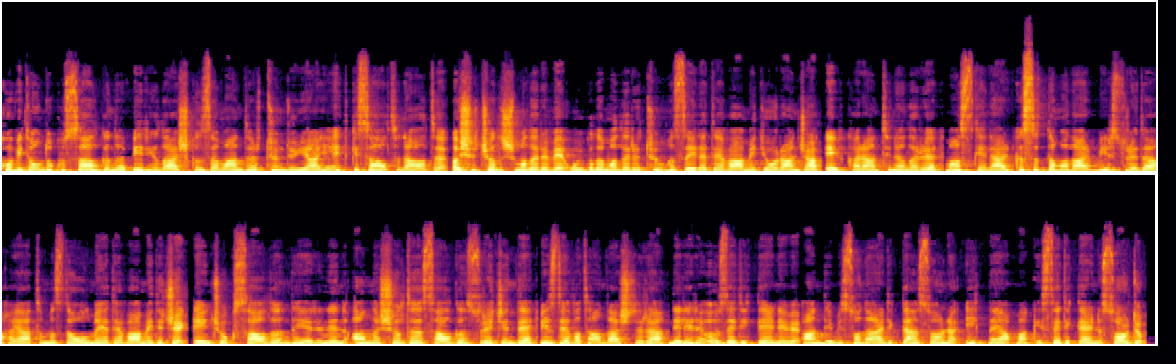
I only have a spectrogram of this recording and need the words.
Covid-19 salgını bir yılı aşkın zamandır tüm dünyayı etkisi altına aldı. Aşı çalışmaları ve uygulamaları tüm hızıyla devam ediyor ancak ev karantinaları, maskeler, kısıtlamalar bir süre daha hayatımızda olmaya devam edecek. En çok sağlığın değerinin anlaşıldığı salgın sürecinde biz de vatandaşlara neleri özlediklerini ve pandemi sona erdikten sonra ilk ne yapmak istediklerini sorduk.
